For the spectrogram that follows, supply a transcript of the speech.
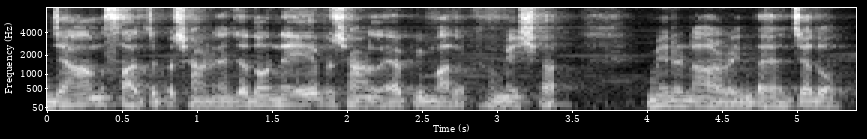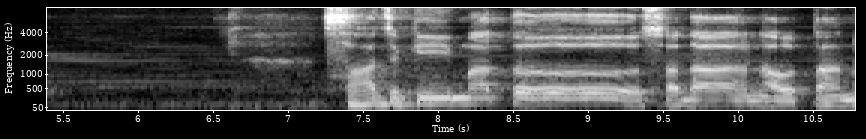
ਜਾਮ ਸੱਚ ਪਛਾਣਿਆ। ਜਦੋਂ ਉਹਨੇ ਇਹ ਪਛਾਣ ਲਿਆ ਵੀ ਮਾਲਕ ਹਮੇਸ਼ਾ ਮੇਰੇ ਨਾਲ ਰਹਿੰਦਾ ਹੈ, ਜਦੋਂ। ਸਾਚ ਕੀ ਮਤ ਸਦਾ ਨਉ ਤਨ,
